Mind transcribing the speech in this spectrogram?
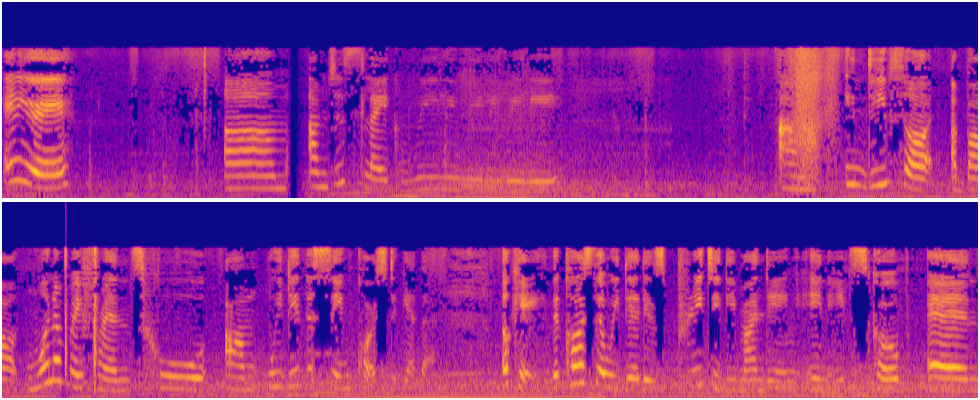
anyway, um, I'm just like really, really, really um, in deep thought about one of my friends who um, we did the same course together. Okay, the course that we did is pretty demanding in its scope, and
